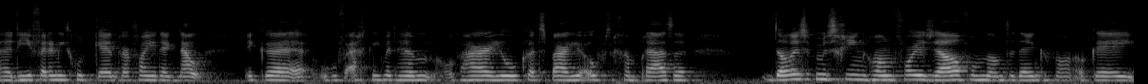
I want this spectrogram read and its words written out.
uh, die je verder niet goed kent, waarvan je denkt nou ik hoef eigenlijk niet met hem of haar heel kwetsbaar hierover te gaan praten dan is het misschien gewoon voor jezelf om dan te denken van oké,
